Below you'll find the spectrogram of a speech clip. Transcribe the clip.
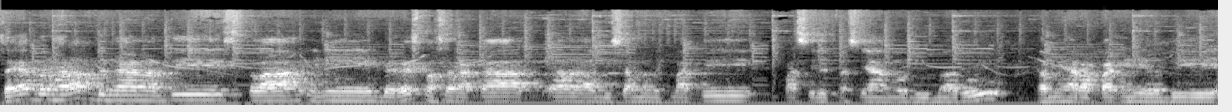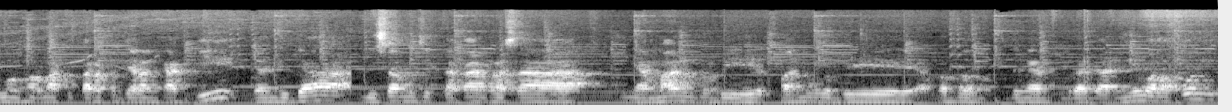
Saya berharap dengan nanti setelah ini beres masyarakat uh, bisa menikmati fasilitas yang lebih baru. Kami harapkan ini lebih menghormati para pejalan kaki dan juga bisa menciptakan rasa nyaman lebih Bandung lebih apa dengan keberadaan ini walaupun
